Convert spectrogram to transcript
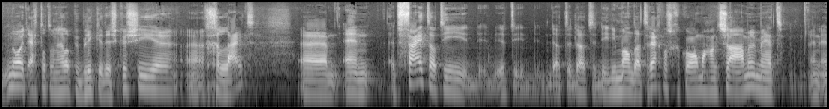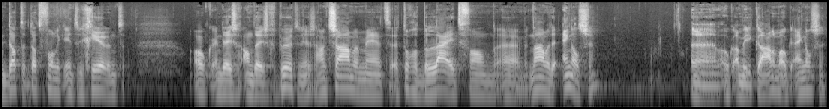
nooit echt tot een hele publieke discussie geleid. Ehm, en het feit dat, die, dat, dat die, die man daar terecht was gekomen hangt samen met, en, en dat, dat vond ik intrigerend ook in deze, aan deze gebeurtenis, hangt samen met uh, toch het beleid van uh, met name de Engelsen, uh, ook Amerikanen, maar ook Engelsen,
